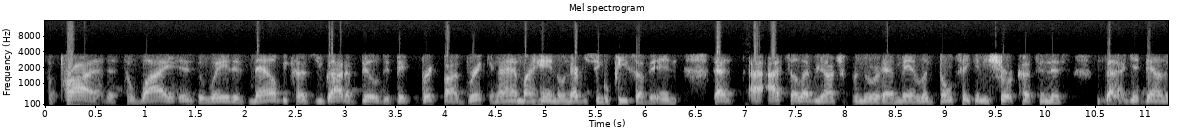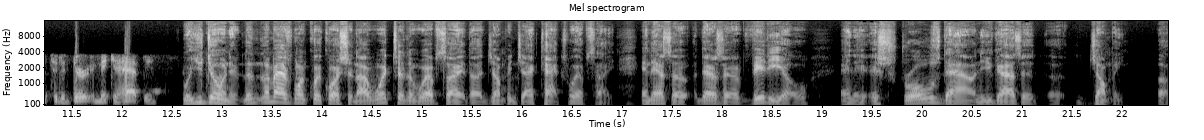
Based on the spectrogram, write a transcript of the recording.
surprised as to why it is the way it is now because you got to build it big brick by brick, and I have my hand on every single piece of it. And that I, I tell every entrepreneur that man, look, don't take any shortcuts in this. You got to get down into the dirt and make it happen. Well, you're doing it. Let, let me ask one quick question. I went to the website, uh, Jumping Jack Tax website, and there's a there's a video, and it, it strolls down. You guys are uh, jumping. Uh,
